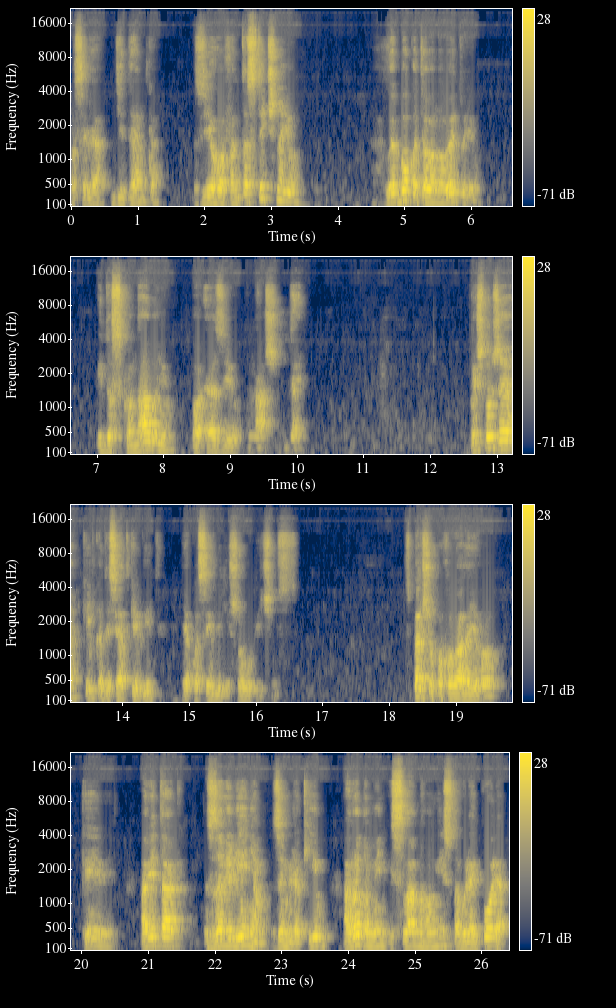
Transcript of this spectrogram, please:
Василя Діденка з його фантастичною, глибоко талановитою і досконалою поезією наш день. Пройшло вже кілька десятків літ, як Василь відійшов у вічність. Спершу поховали його в Києві, а відтак за велінням земляків, а родом він із славного міста Гуляйполя,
